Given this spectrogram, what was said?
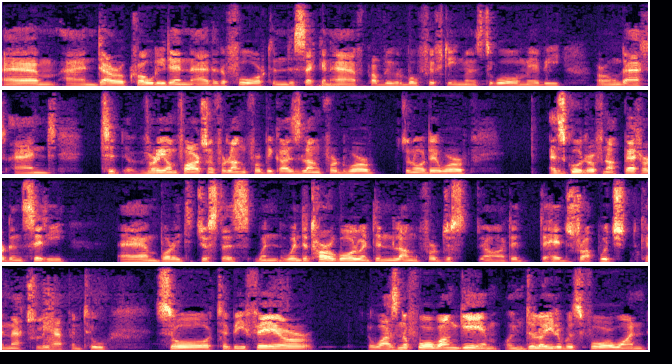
Um, and Daryl Crowley then added a fourth in the second half, probably with about 15 minutes to go, maybe around that. And very unfortunate for Longford because Longford were, you know, they were as good or if not better than City. Um, but it just as when when the third goal went in, Longford just oh, the the heads dropped, which can naturally happen too. So to be fair, it wasn't a 4-1 game. I'm delighted it was 4-1. Um,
